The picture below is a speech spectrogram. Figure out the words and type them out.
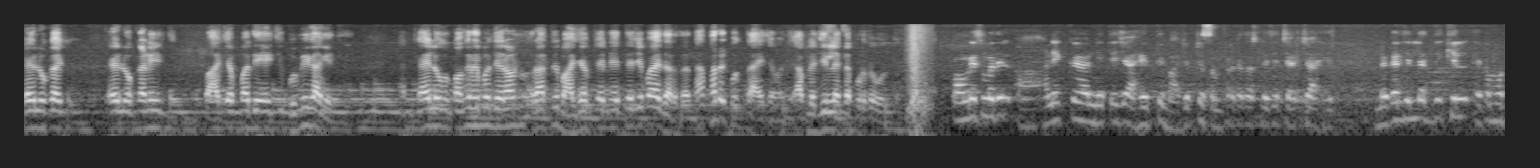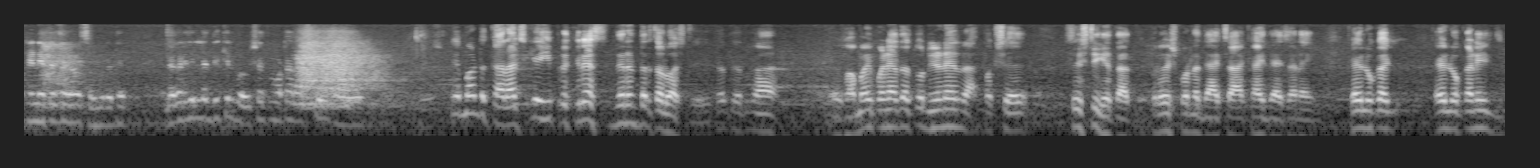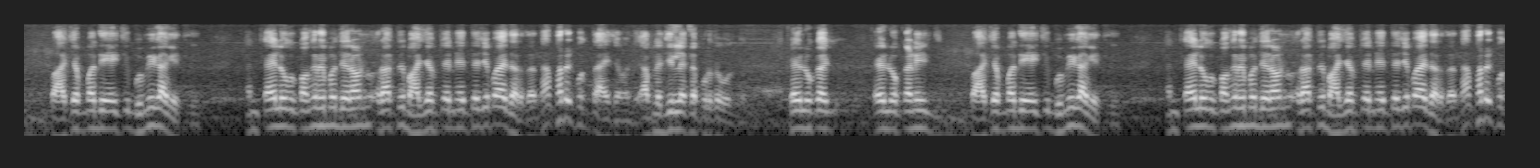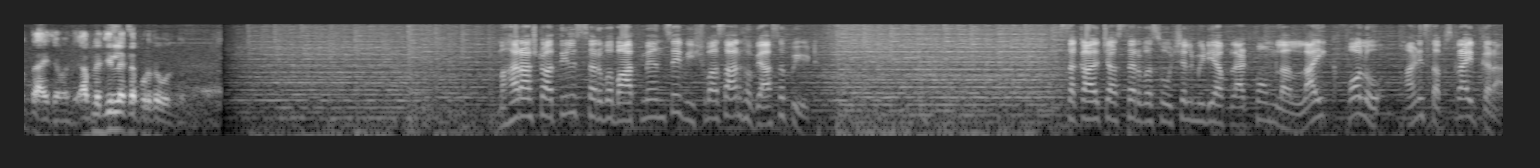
काही लोक काही लोकांनी भाजपमध्ये यायची भूमिका घेतली. आणि काही लोक काँग्रेसमध्ये राहून रात्री भाजपच्या नेत्याचे पाय धरतात. हा फरक फक्त आहे याच्यामध्ये आपल्या जिल्ह्यातल्या पुरतं बोलतो. काँग्रेसमधील अनेक नेते जे आहेत ते भाजपच्या संपर्कात असल्याची चर्चा आहेत नगर जिल्ह्यात देखील एका मोठ्या नेत्याचं नाव समोर येते. नगर जिल्ह्यात देखील भविष्यात मोठा राजकीय हे म्हणतो का राजकीय ही प्रक्रिया निरंतर चालू असते. तर स्वाभाविकपणे आता तो निर्णय पक्ष सृष्टी घेतात. प्रवेश कोणाला द्यायचा काय द्यायचा नाही. काही लोक काही लोकांनी भाजपमध्ये यायची भूमिका घेतली. आणि काही लोक काँग्रेसमध्ये राहून रात्री भाजपच्या नेत्याचे पाय धरतात. हा फरक फक्त आहे याच्यामध्ये. आपल्या जिल्ह्यातल्या पुरतं बोलतो. काही लोक काही लोकांनी भाजपमध्ये यायची भूमिका घेतली. आणि काही लोक काँग्रेसमध्ये राहून रात्री भाजपच्या नेत्याचे पाय धरतात. हा फरक फक्त आहे याच्यामध्ये. आपल्या जिल्ह्यातल्या पुरतं बोलतो. महाराष्ट्रातील सर्व बातम्यांचे विश्वासार्ह व्यासपीठ. सकाळच्या सर्व सोशल मीडिया प्लॅटफॉर्मला लाईक फॉलो आणि सबस्क्राईब करा.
